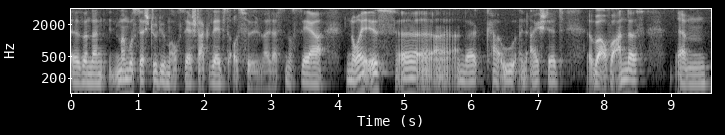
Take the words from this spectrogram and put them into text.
äh, sondern man muss das Studium auch sehr stark selbst ausfüllen, weil das noch sehr neu ist äh, an der KU in Eichstätt, aber auch woanders. Ähm,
